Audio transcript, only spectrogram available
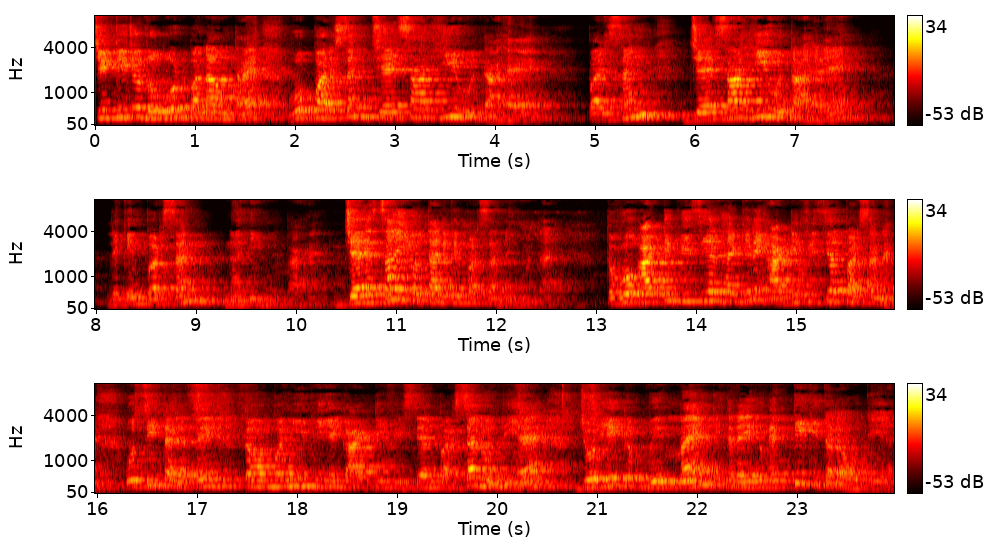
चिट्टी जो रोबोट बना होता है, वो पर्सन जैसा ही होता है, पर्सन जैसा ही होता है, लेकिन पर्सन नहीं होता है। जैसा ही होता है, लेकिन पर्सन नहीं होता है। तो वो आर्टिफिशियल है कि नहीं? आर्टिफिशियल पर्सन है। उसी तरह से कंपनी भी एक आर्टिफिशियल पर्सन होती है, जो एक मैन की तरह, एक व्यक्ति की तरह होती है।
